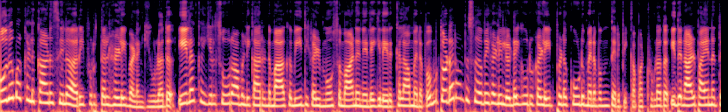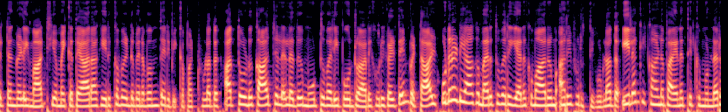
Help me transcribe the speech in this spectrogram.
பொதுமக்களுக்கான சில அறிவுறுத்தல்களை வழங்கியுள்ளது. இலங்கையில் சூறாவளி காரணமாக வீதிகள் மோசமான நிலையில் இருக்கலாம் எனவும் தொடர்ந்து சேவைகளில் இடையூறுகள் ஏற்படக்கூடும் எனவும் தெரிவிக்கப்பட்டுள்ளது. இதனால் பயண திட்டங்களை மாற்றியமைக்க தயாராக இருக்க வேண்டும் எனவும் தெரிவிக்கப்பட்டுள்ளது. அத்தோடு காய்ச்சல் அல்லது மூட்டுவலி போன்ற அறிகுறிகள் தென்பட்டால் உடனடியாக மருத்துவரை அணுகுமாறும் அறிவுறுத்தியுள்ளது. இலங்கைக்கான பயணத்திற்கு முன்னர்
